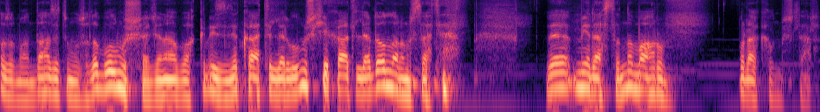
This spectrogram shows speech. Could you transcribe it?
o zaman da Hazreti Musa da bulmuş. Yani Cenab-ı Hakk'ın izniyle katilleri bulmuş ki katiller de onlarmış zaten. Ve mirastan da mahrum bırakılmışlar.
